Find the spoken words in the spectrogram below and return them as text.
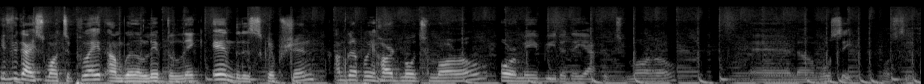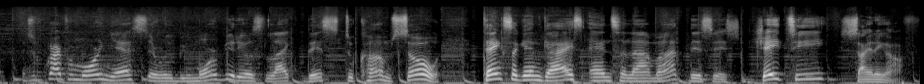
If you guys want to play it, I'm gonna leave the link in the description. I'm gonna play hard mode tomorrow or maybe the day after tomorrow. And uh, we'll see. We'll see. And subscribe for more. And yes, there will be more videos like this to come. So Thanks again guys and salamat. This is Jaytee signing off.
